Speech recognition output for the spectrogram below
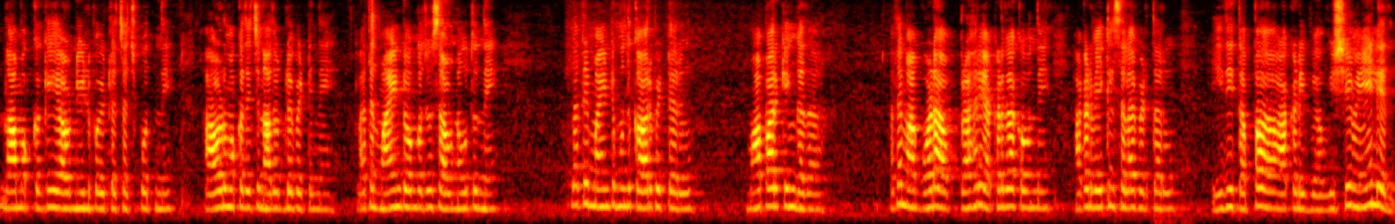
నా మొక్కకి ఆవిడ నీళ్ళు పోయిట్లో చచ్చిపోతుంది. ఆవిడ మొక్క తెచ్చి నా దొడ్లో పెట్టింది. లేకపోతే మా ఇంటి వంక చూసి ఆవిడ నవ్వుతుంది. లేకపోతే మా ఇంటి ముందు కారు పెట్టారు. మా పార్కింగ్ కదా. అదే మా గోడ ప్రహరీ అక్కడ దాకా ఉంది. అక్కడ వెహికల్స్ ఎలా పెడతారు? ఇది తప్ప అక్కడి విషయం ఏం లేదు.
